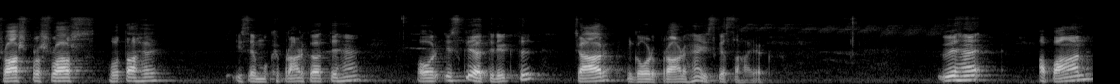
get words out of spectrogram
श्वास प्रश्वास होता है, इसे मुख्य प्राण कहते हैं, और इसके अतिरिक्त चार गौड़ प्राण हैं इसके सहायक। वे हैं अपान,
